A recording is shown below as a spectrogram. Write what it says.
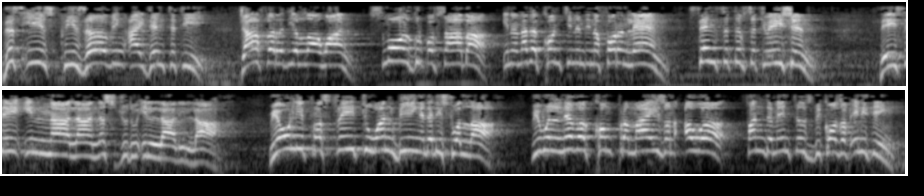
This is preserving identity. Jafar radiallahu an, small group of Sahaba, in another continent, in a foreign land, sensitive situation. They say, Inna la nasjudu illa lillah. We only prostrate to one being and that is to Allah. We will never compromise on our fundamentals because of anything.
